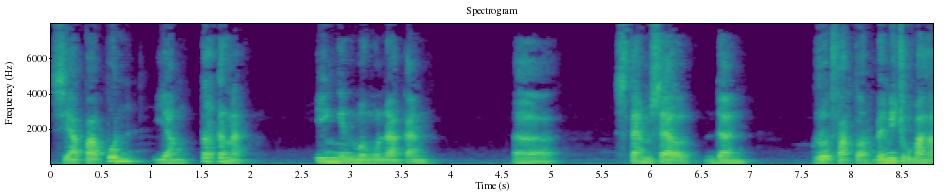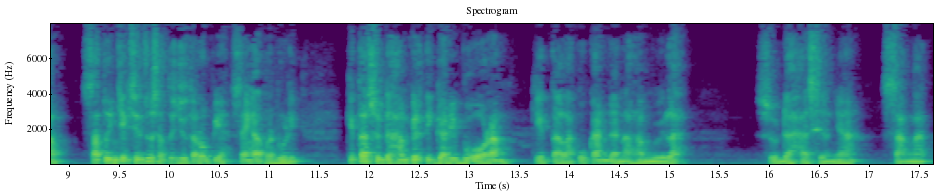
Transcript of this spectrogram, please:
Siapa pun yang terkena ingin menggunakan uh, stem cell dan growth factor, dan ini cukup mahal. Satu injeksi itu satu juta rupiah, saya nggak peduli. Kita sudah hampir 3000 orang kita lakukan dan Alhamdulillah sudah hasilnya sangat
